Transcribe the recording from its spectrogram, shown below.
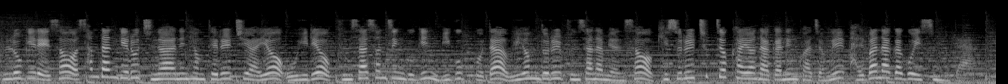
블록 1에서 3단계로 진화하는 형태를 취하여 오히려 군사 선진국인 미국보다 위험도를 분산하면서 기술을 축적하여 나가는 과정을 밟아나가고 있습니다.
